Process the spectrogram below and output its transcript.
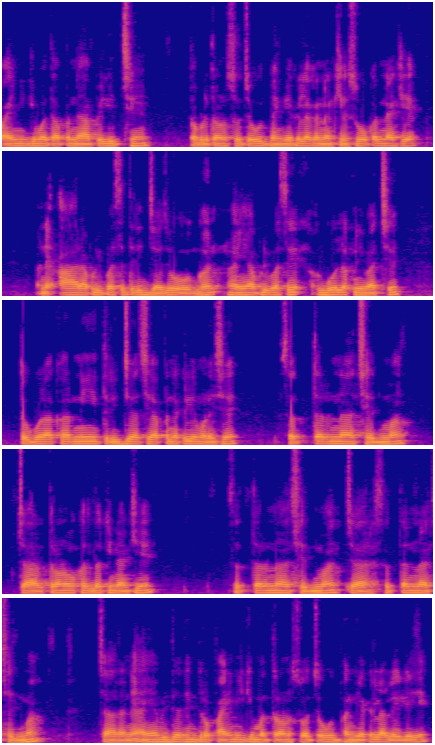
પાઈની કિંમત આપણને આપેલી જ છે. આપણે ત્રણસો ચૌદ ભાગ્યા કેટલા કરી નાખીએ? સો કરી નાખીએ. અને આર આપણી પાસે ત્રિજ્યા જો ઘન અહીંયા આપણી પાસે ગોલકની વાત છે. તો ગોળાકારની ત્રિજ્યા છે આપણને કેટલી મળી છે? સત્તરના છેદમાં ચાર. ત્રણ વખત લખી નાખીએ. સત્તરના છેદમાં ચાર. સત્તરના છેદમાં ચાર. અને અહીંયા વિદ્યાર્થી મિત્રો, પાઈની કિંમત ત્રણસો ચૌદ ભાગ્યા કેટલા લઈ લઈએ?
